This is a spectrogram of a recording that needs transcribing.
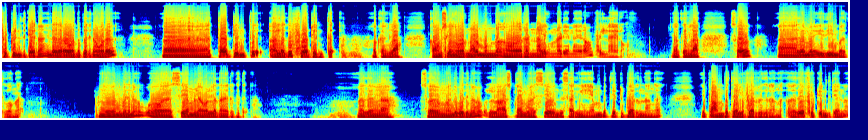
ஃபிஃப்டீன்த் டேனா இந்த தடவை வந்து பார்த்தீங்கன்னா ஒரு தேர்ட்டீன்த்து அல்லது ஃபோர்டீன்த்து ஓகேங்களா? கவுன்சிலிங் ஒரு நாள் முன்னே ரெண்டு நாளைக்கு முன்னாடி என்ன ஆயிரும்? ஃபில் ஆயிரும். ஓகேங்களா? ஸோ அதேமாதிரி இதையும் பார்த்துக்கோங்க. இது வந்து பார்த்திங்கன்னா சேம் லெவலில் தான் இருக்குது. ஓகேங்களா? ஸோ இவங்க வந்து பார்த்திங்கன்னா லாஸ்ட் டைம் எஸ்சியை வந்து சரிங்க எண்பத்தி எட்டு பேர் இருந்தாங்க. இப்போ ஐம்பத்தேழு பேர் இருக்கிறாங்க. அது ஃபிஃப்டீன்த் டேனா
